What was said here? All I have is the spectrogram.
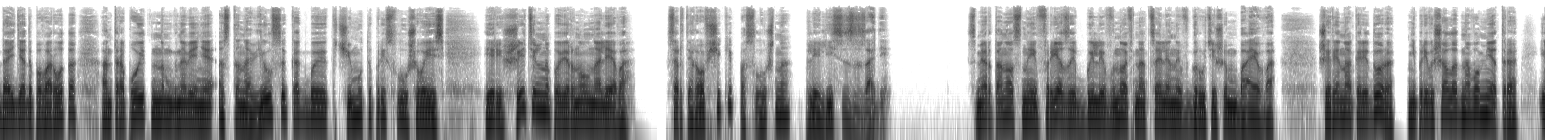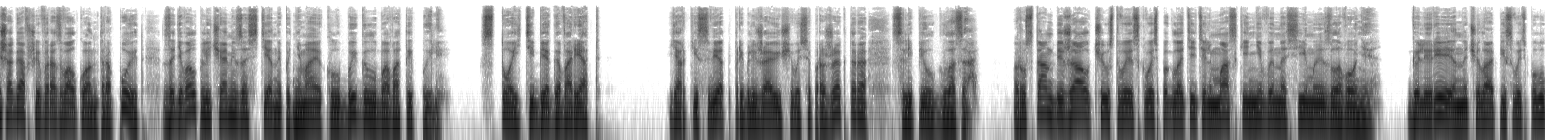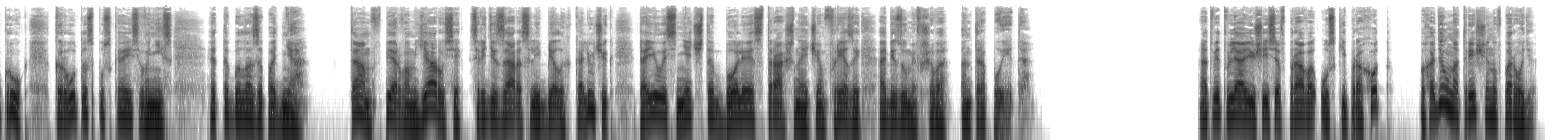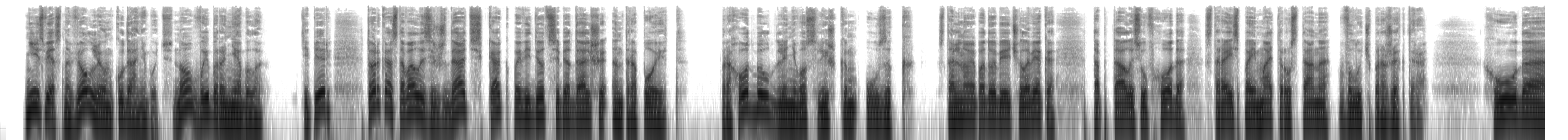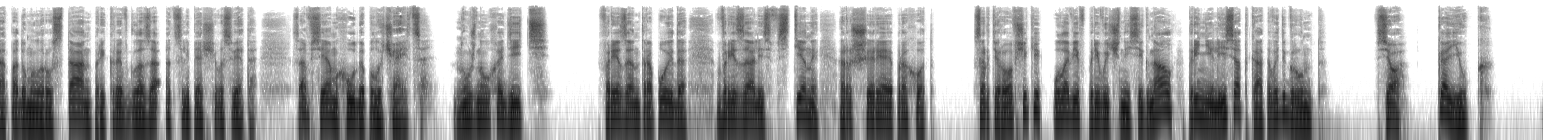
Дойдя до поворота, антропоид на мгновение остановился, как бы к чему-то прислушиваясь, и решительно повернул налево. Сортировщики послушно плелись сзади. Смертоносные фрезы были вновь нацелены в грудь Ишимбаева. Ширина коридора не превышала одного метра, и шагавший в развалку антропоид задевал плечами за стены, поднимая клубы голубоватой пыли. «Стой, тебе говорят!» Яркий свет приближающегося прожектора слепил глаза. Рустан бежал, чувствуя сквозь поглотитель маски невыносимое зловоние. Галерея начала описывать полукруг, круто спускаясь вниз. Это была западня. Там, в первом ярусе, среди зарослей белых колючек, таилось нечто более страшное, чем фрезы обезумевшего антропоида. Ответвляющийся вправо узкий проход походил на трещину в породе. Неизвестно, вел ли он куда-нибудь, но выбора не было. Теперь только оставалось ждать, как поведет себя дальше антропоид. Проход был для него слишком узок. Стальное подобие человека топталось у входа, стараясь поймать Рустана в луч прожектора. «Худо», — подумал Рустан, прикрыв глаза от слепящего света. «Совсем худо получается. Нужно уходить». Фрезы антропоида врезались в стены, расширяя проход. Сортировщики, уловив привычный сигнал, принялись откатывать грунт. «Все, каюк».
